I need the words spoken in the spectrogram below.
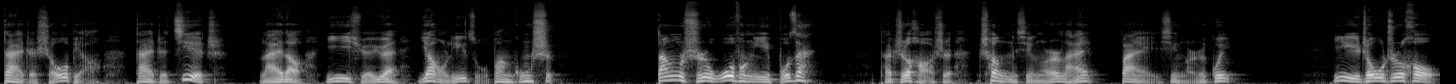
戴着手表，戴着戒指，来到医学院药理组办公室。当时吴凤义不在，他只好是乘兴而来，败兴而归。一周之后，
